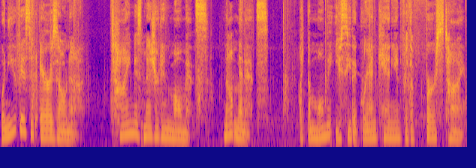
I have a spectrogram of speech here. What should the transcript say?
When you visit Arizona, time is measured in moments, not minutes. Like the moment you see the Grand Canyon for the first time.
